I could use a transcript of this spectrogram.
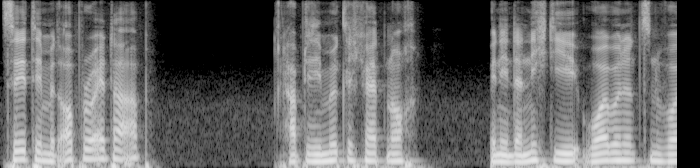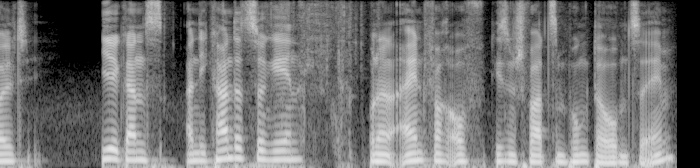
CT mit Operator ab. Habt ihr die Möglichkeit noch wenn ihr dann nicht die Wall benutzen wollt, hier ganz an die Kante zu gehen und dann einfach auf diesen schwarzen Punkt da oben zu aimen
